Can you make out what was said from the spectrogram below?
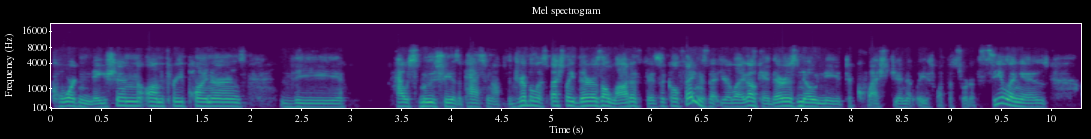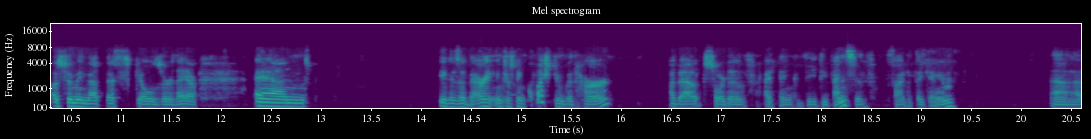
coordination on three pointers, the how smooth she is at passing off the dribble, especially there is a lot of physical things that you're like, okay, there is no need to question at least what the sort of ceiling is, assuming that the skills are there. And it is a very interesting question with her about sort of, I think, the defensive side of the game. Uh,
